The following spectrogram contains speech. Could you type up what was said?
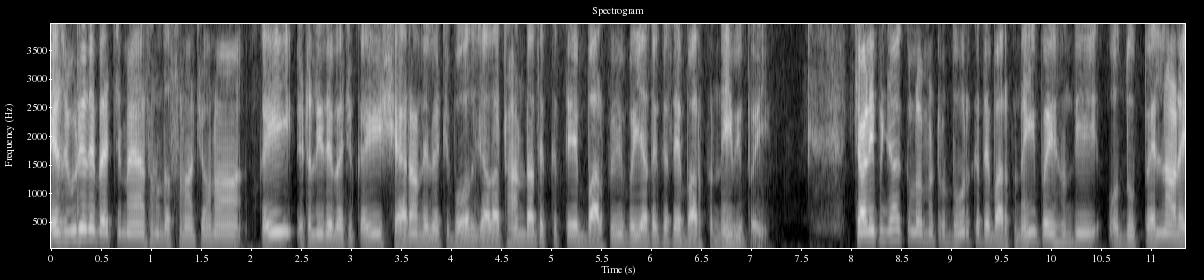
ਇਸ ਵੀਡੀਓ ਦੇ ਵਿੱਚ ਮੈਂ ਤੁਹਾਨੂੰ ਦੱਸਣਾ ਚਾਹੁੰਦਾ ਕਈ ਇਟਲੀ ਦੇ ਵਿੱਚ, ਕਈ ਸ਼ਹਿਰਾਂ ਦੇ ਵਿੱਚ ਬਹੁਤ ਜ਼ਿਆਦਾ ਠੰਡ ਆ ਤੇ ਕਿਤੇ ਬਰਫ਼ ਵੀ ਪਈ ਆ ਤੇ ਕਿਤੇ ਬਰਫ਼ ਨਹੀਂ ਵੀ ਪਈ। 40-50 ਕਿਲੋਮੀਟਰ ਦੂਰ ਕਿਤੇ ਬਰਫ਼ ਨਹੀਂ ਪਈ ਹੁੰਦੀ, ਉਦੋਂ ਪਹਿਲਾਂ ਵਾਲੇ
